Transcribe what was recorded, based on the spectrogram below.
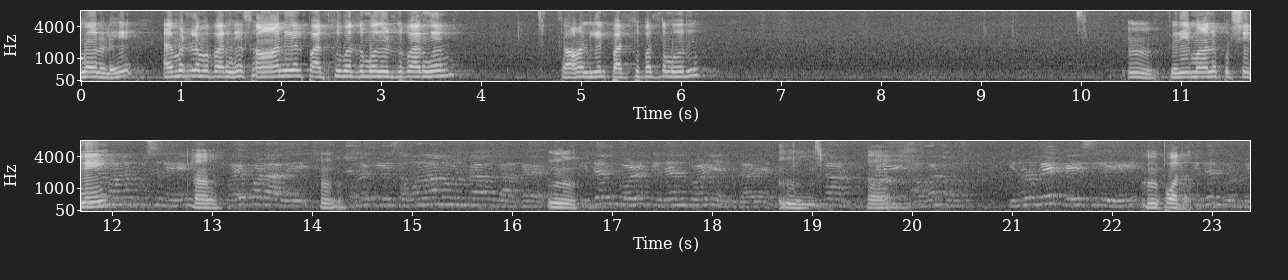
மேலே. அது மட்டும் இல்லாமல் பாருங்கள் சாணியல் பத்து பத்தொம்போது எடுத்து பாருங்கள் சாணியல் பத்து பத்தொம்போது ம் பிரியமான புருஷனே. ஆ. ம். ம். போதும். இடன்கொண்டு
